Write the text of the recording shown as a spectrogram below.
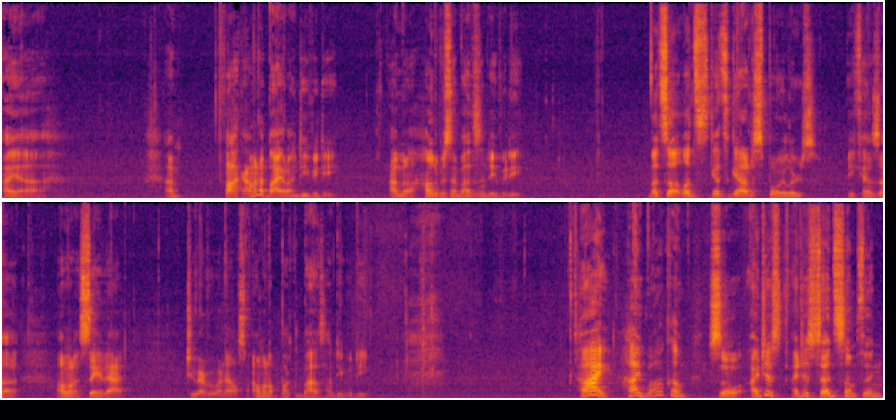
I uh, I'm fuck. I'm gonna buy it on DVD. I'm gonna 100% buy this on DVD. Let's uh, let's let's get out of spoilers because uh, I want to say that to everyone else. I want to fucking buy this on DVD. Hi, hi, welcome. So I just I just said something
